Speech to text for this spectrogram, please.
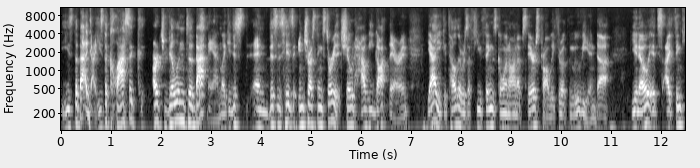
he's the bad guy. He's the classic arch villain to Batman. Like he just and this is his interesting story that showed how he got there. And yeah, you could tell there was a few things going on upstairs probably throughout the movie. And uh, you know, it's I think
